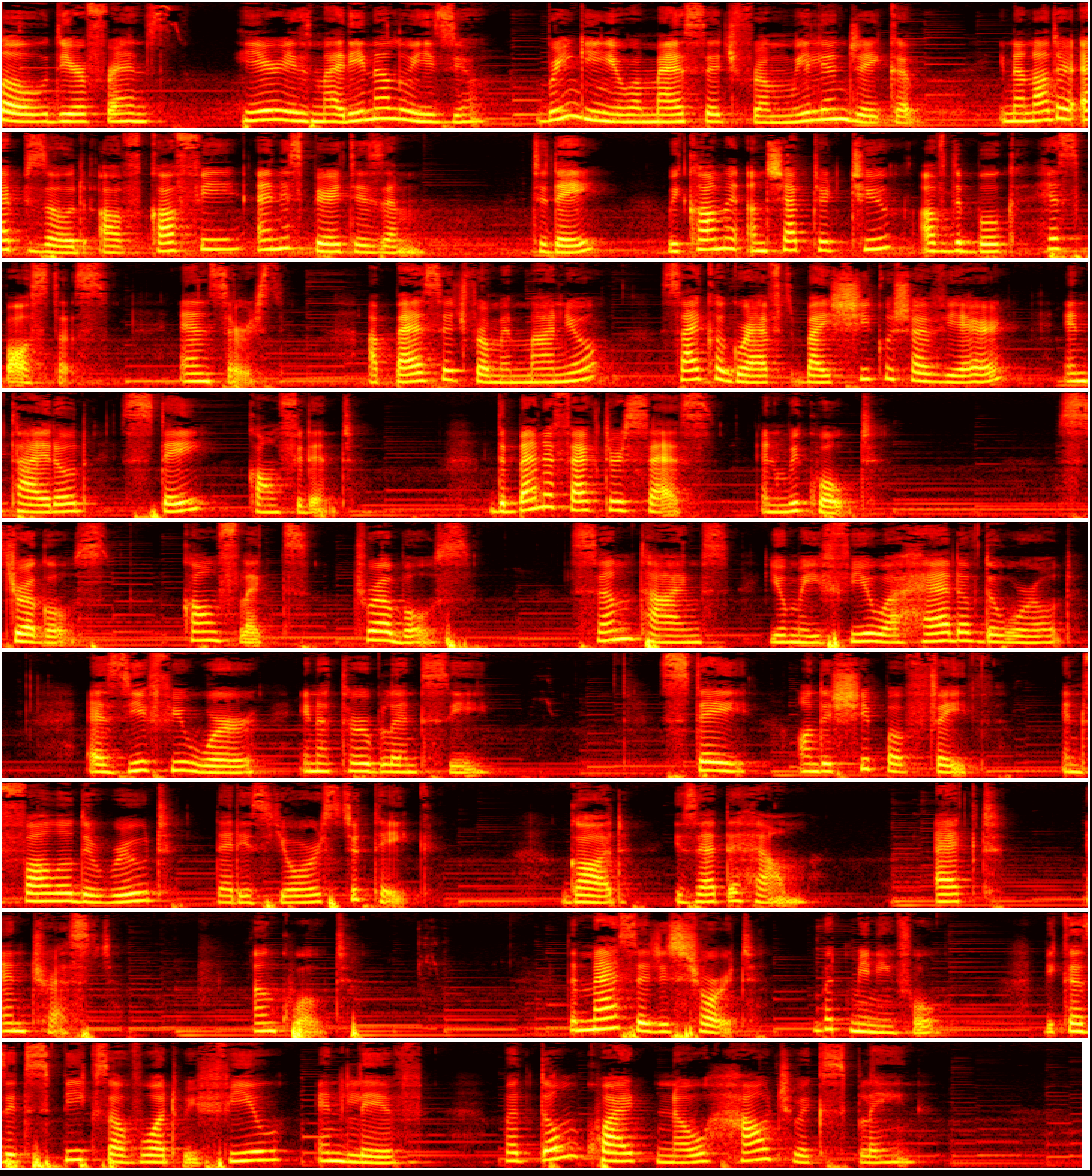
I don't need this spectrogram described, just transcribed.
Hello, dear friends. Here is Marina Luizio, bringing you a message from William Jacob in another episode of Coffee and Spiritism. Today, we comment on chapter 2 of the book Respostas Answers, a passage from Emmanuel, psychographed by Chico Xavier, entitled Stay Confident. The benefactor says, and we quote, Struggles conflicts, troubles. Sometimes you may feel ahead of the world, as if you were in a turbulent sea. Stay on the ship of faith and follow the route that is yours to take. God is at the helm. Act and trust. Unquote. The message is short but meaningful because it speaks of what we feel and live, but don't quite know how to explain.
